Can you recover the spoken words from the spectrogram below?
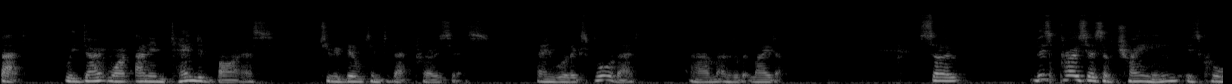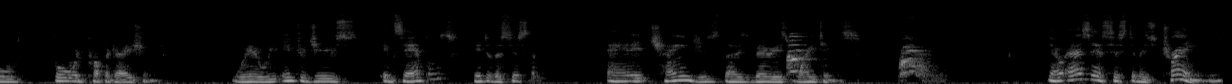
But we don't want unintended bias to be built into that process. And we'll explore that um, a little bit later. So this process of training is called forward propagation, where we introduce examples into the system and it changes those various weightings. Now, as our system is trained,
